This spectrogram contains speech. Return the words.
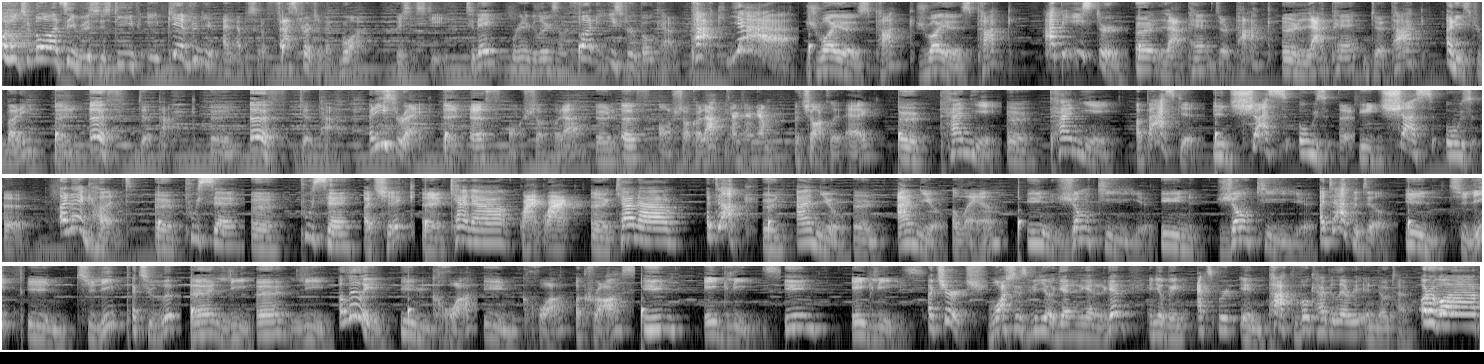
Bonjour tout le monde, c'est Monsieur Steve et bienvenue à l'épisode of Fast French avec moi, Monsieur Steve. Today, we're going to be learning some fun Easter vocab. Pâques, yeah! Joyeuse Pâques, joyeuse Pâques, Happy Easter! Un lapin de Pâques, un lapin de Pâques, an Easter bunny, un œuf de Pâques, un œuf de Pâques. An Easter egg, un œuf en chocolat, un œuf en chocolat, yum, yum, yum. a chocolate egg, un panier, un panier, a basket, une chasse aux œufs, une chasse aux œufs, an egg hunt, un poussin, un poussin, a chick, un canard, quack quack, un canard, a duck, un agneau, un agneau, a lamb, une jonquille, une jonquille, a daffodil, une tulipe, une tulipe, a tulip, un lit, un lit, a lily, une croix, une croix, a cross, une église, une église, a church. Watch this video again and again and again, and you'll be an expert in Pâques vocabulary in no time. Au revoir!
